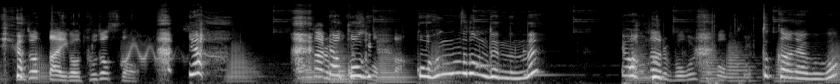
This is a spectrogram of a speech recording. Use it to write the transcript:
조졌다 이거 조졌어. 야. 상자를 야, 먹을 거기- 수가 없다. 어 흥부동 됐는데? 야 상자를 먹을 수가 없어. 어떡하냐 그거?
